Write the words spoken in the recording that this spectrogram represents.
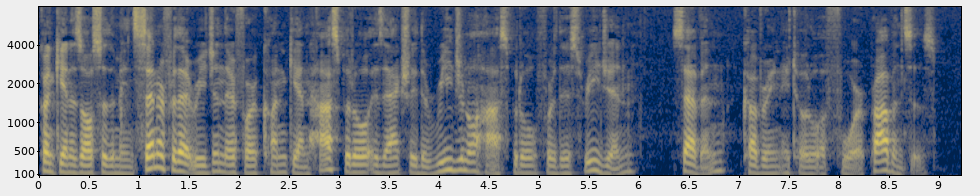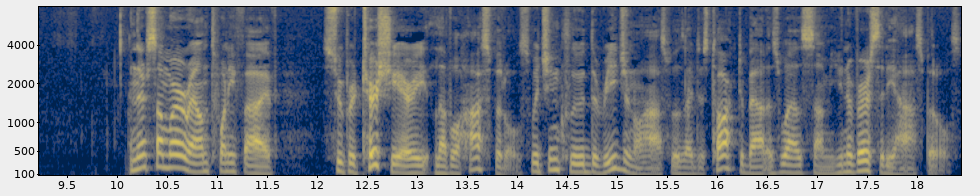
Khon Kaen is also the main center for that region, therefore Khon Kaen Hospital is actually the regional hospital for this region, 7, covering a total of 4 provinces. And there's somewhere around 25 super tertiary level hospitals, which include the regional hospitals I just talked about, as well as some university hospitals.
